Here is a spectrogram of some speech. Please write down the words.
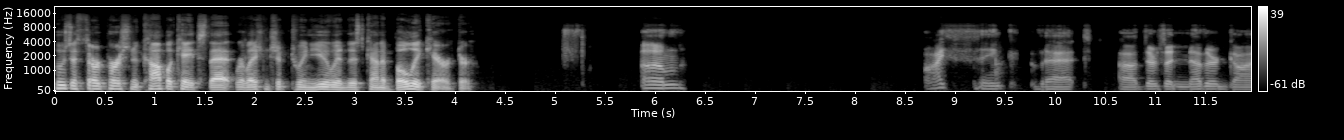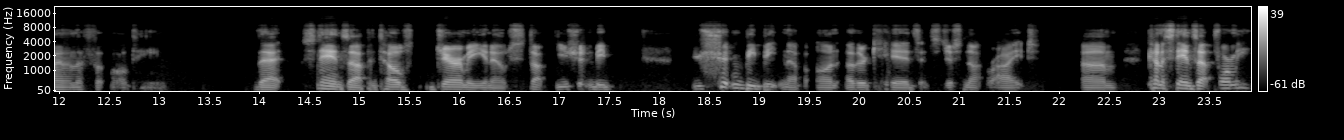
Who's a third person who complicates that relationship between you and this kind of bully character? Um, I think that uh, there's another guy on the football team that stands up and tells Jeremy, you know, stop. You shouldn't be, you shouldn't be beating up on other kids. It's just not right. Um, kind of stands up for me.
